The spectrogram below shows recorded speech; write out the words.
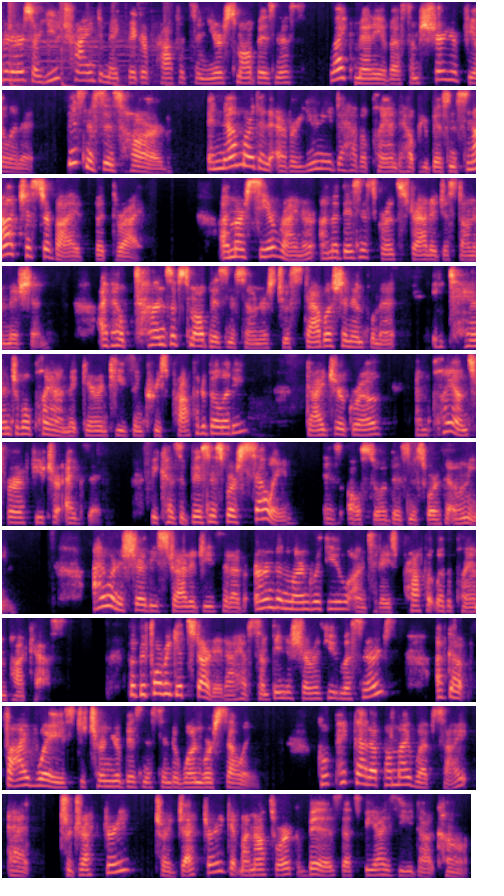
Entrepreneurs, are you trying to make bigger profits in your small business? Like many of us, I'm sure you're feeling it. Business is hard. And now more than ever, you need to have a plan to help your business not just survive, but thrive. I'm Marcia Reiner. I'm a business growth strategist on a mission. I've helped tons of small business owners to establish and implement a tangible plan that guarantees increased profitability, guides your growth, and plans for a future exit. Because a business worth selling is also a business worth owning. I want to share these strategies that I've earned and learned with you on today's Profit with a Plan podcast. But before we get started, I have something to share with you, listeners. I've got five ways to turn your business into one worth selling. Go pick that up on my website at trajectory, trajectory, get my mouth to work, biz, that's B-I-Z.com.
